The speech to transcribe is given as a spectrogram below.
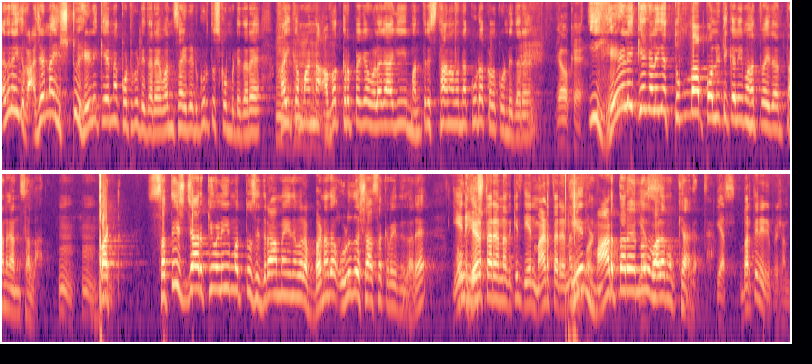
ಅಂದರೆ ಈಗ ರಾಜಣ್ಣ ಇಷ್ಟು ಹೇಳಿಕೆಯನ್ನು ಕೊಟ್ಬಿಟ್ಟಿದ್ದಾರೆ ಒನ್ ಸೈಡೆಡ್ ಗುರುತಿಸ್ಕೊಂಡ್ಬಿಟ್ಟಿದ್ದಾರೆ ಹೈಕಮಾಂಡ್ನ ಅವಕೃಪೆಗೆ ಒಳಗಾಗಿ ಮಂತ್ರಿ ಸ್ಥಾನವನ್ನು ಕೂಡ ಕಳ್ಕೊಂಡಿದ್ದಾರೆ. ಈ ಹೇಳಿಕೆಗಳಿಗೆ ತುಂಬಾ ಪೊಲಿಟಿಕಲಿ ಮಹತ್ವ ಇದೆ ಅಂತ ನನಗೆ ಅನ್ಸಲ್ಲ. ಹ್ಮ್ ಹ್ಮ್. ಬಟ್ ಸತೀಶ್ ಜಾರಕಿಹೊಳಿ ಮತ್ತು ಸಿದ್ದರಾಮಯ್ಯನವರ ಬಣದ ಉಳಿದ ಶಾಸಕರೇನಿದ್ದಾರೆ ಏನ್ ಹೇಳ್ತಾರೆ ಅನ್ನೋದಕ್ಕಿಂತ ಏನ್ ಮಾಡ್ತಾರೆ ಅನ್ನೋದು ಏನು ಮಾಡ್ತಾರೆ ಅನ್ನೋದು ಬಹಳ ಮುಖ್ಯ ಆಗತ್ತೆ. ಎಸ್ ಬರ್ತೀನಿ ರೀ ಪ್ರಶಾಂತ್.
